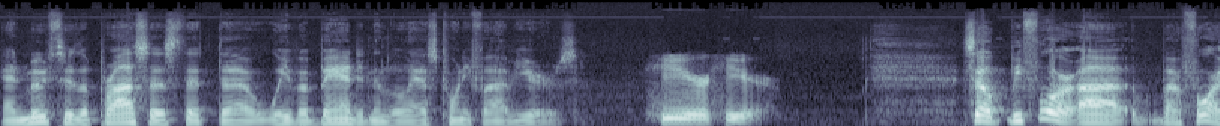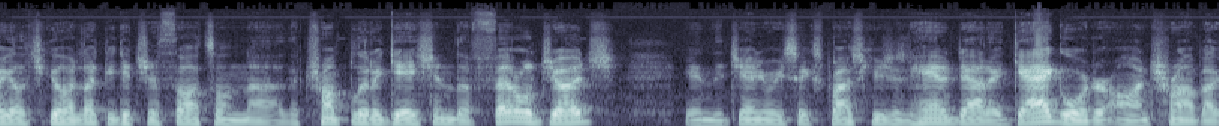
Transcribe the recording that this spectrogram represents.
and move through the process that uh, we've abandoned in the last 25 years. Here, here. So before uh, before I let you go, I'd like to get your thoughts on uh, the Trump litigation. The federal judge in the January 6th prosecution handed out a gag order on Trump, uh,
